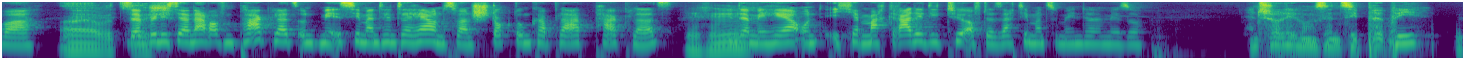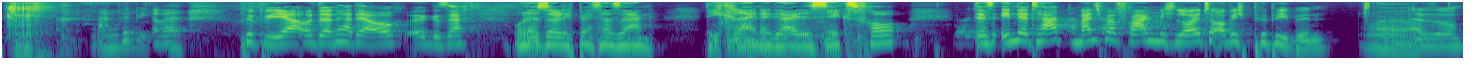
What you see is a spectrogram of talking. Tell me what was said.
war, Ah ja, witzig. da bin ich danach auf dem Parkplatz und mir ist jemand hinterher und es war ein stockdunkler Pla- Parkplatz Mhm. hinter mir her und ich mach gerade die Tür auf, da sagt jemand zu mir hinter mir so, Entschuldigung, sind Sie Pippi? Pippi, aber Pippi, ja. Und dann hat er auch äh, gesagt, oder soll ich besser sagen, die kleine geile Sexfrau? Das in der Tat, manchmal fragen mich Leute, ob ich Pippi bin. Naja, Also,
